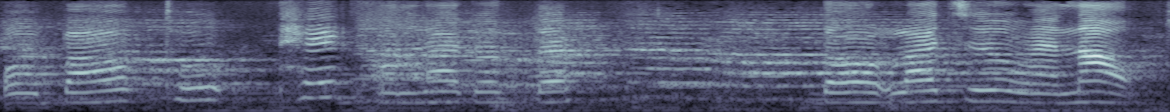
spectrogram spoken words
about to take another step. The lights went out.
